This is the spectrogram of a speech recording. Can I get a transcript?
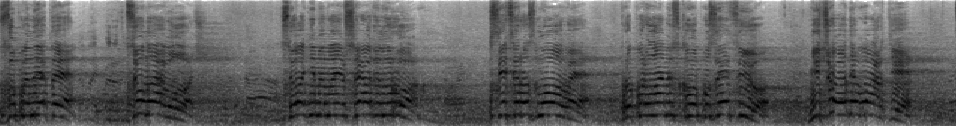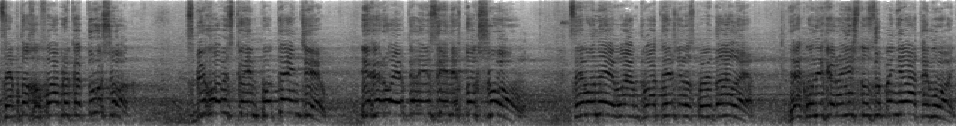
зупинити цю наволоч. Сьогодні ми маємо ще один урок. Всі ці розмови про парламентську опозицію нічого не варті. Це птахофабрика тушок, збіговисько імпотентів і героїв телевізійних ток-шоу. Це вони вам два тижні розповідали, як вони героїчно зупинятимуть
